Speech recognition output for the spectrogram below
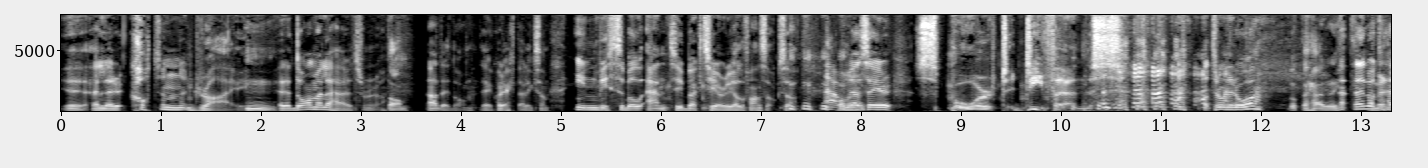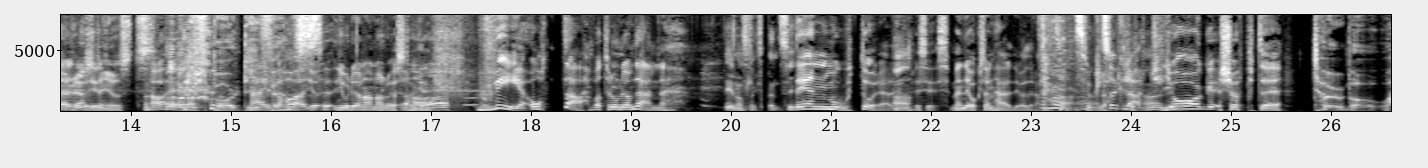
eh, eller cotton dry, är det dam eller herr tror du? Då? Dam. Ja, det är dam, det är korrekta liksom. Invisible antibacterial fanns också. Om jag säger sport defense, vad tror ni då? Låter härligt. Det låter men den härligt. rösten just. Ja, Sport Nej, jaha, jag gjorde en annan röst. okej. V8, vad tror ni om den? Det är någon slags bensin. Det är en motor, är det, precis. men det är också en herrdeodorant. Såklart. Såklart. Jag köpte Turbo.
